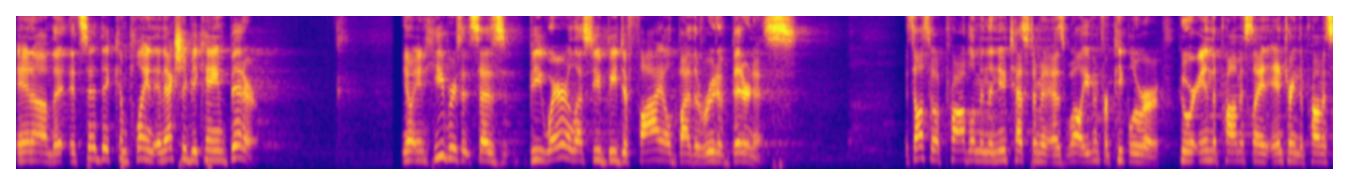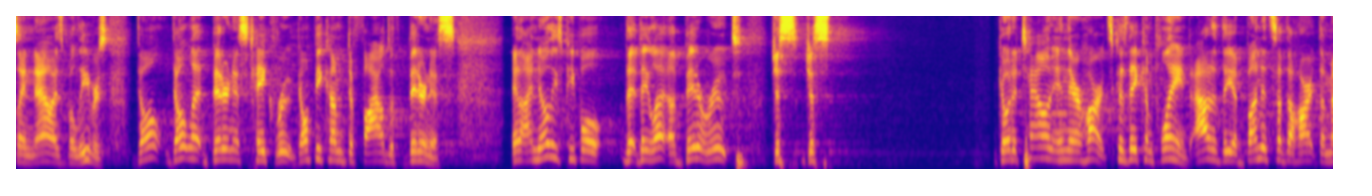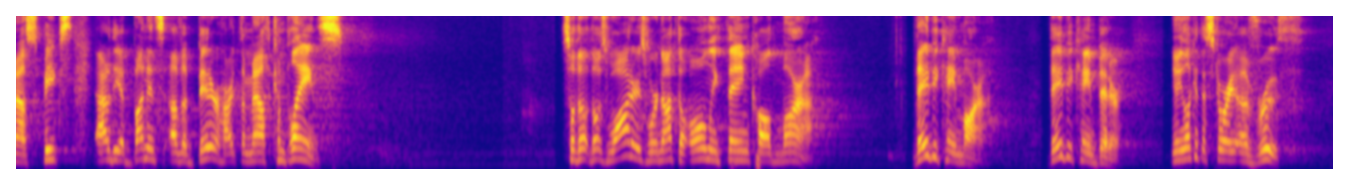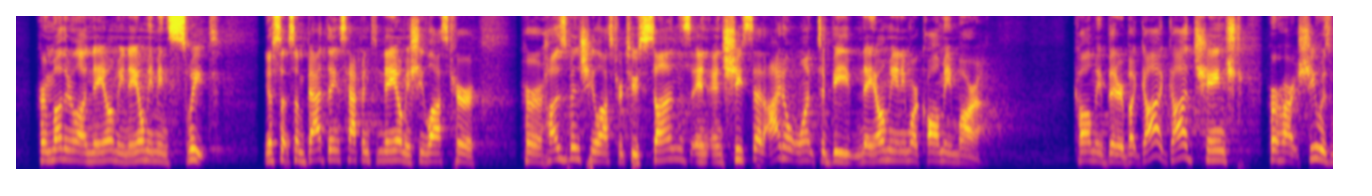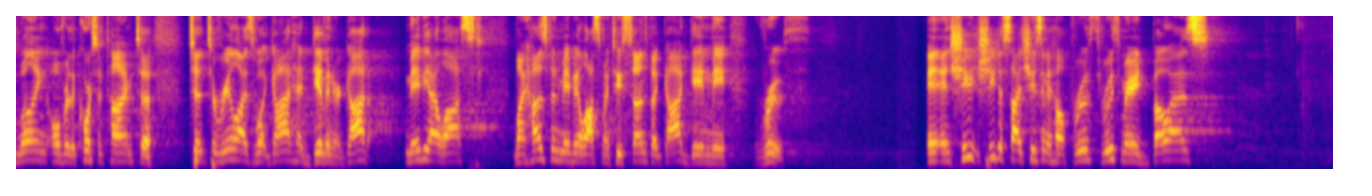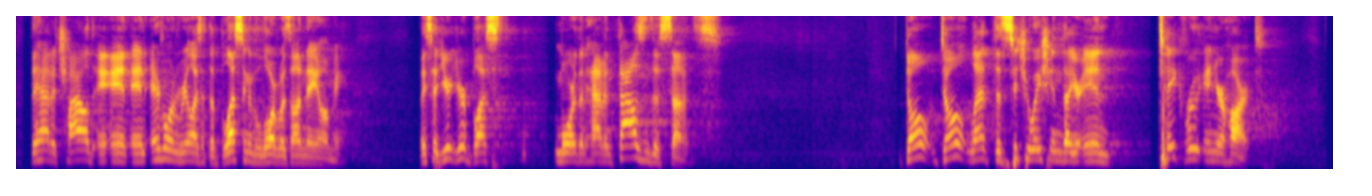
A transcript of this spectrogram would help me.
And um, it said they complained and actually became bitter. You know, in Hebrews it says, Beware lest you be defiled by the root of bitterness. It's also a problem in the New Testament as well, even for people who are, who are in the promised land, entering the promised land now as believers. Don't, don't let bitterness take root. Don't become defiled with bitterness. And I know these people that they let a bitter root just, just go to town in their hearts because they complained. Out of the abundance of the heart, the mouth speaks. Out of the abundance of a bitter heart, the mouth complains. So th- those waters were not the only thing called Mara. They became Mara. They became bitter. You know, you look at the story of Ruth, her mother in law, Naomi. Naomi means sweet. You know, so, some bad things happened to Naomi. She lost her, her husband, she lost her two sons, and, and she said, I don't want to be Naomi anymore. Call me Mara. Call me bitter. But God, God changed her heart. She was willing over the course of time to to, to realize what God had given her. God, maybe I lost my husband, maybe I lost my two sons, but God gave me Ruth. And, and she, she decided she's going to help Ruth. Ruth married Boaz. They had a child, and, and, and everyone realized that the blessing of the Lord was on Naomi. They said, You're, you're blessed more than having thousands of sons. Don't, don't let the situation that you're in take root in your heart.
